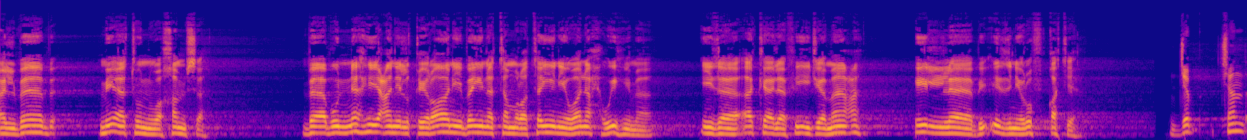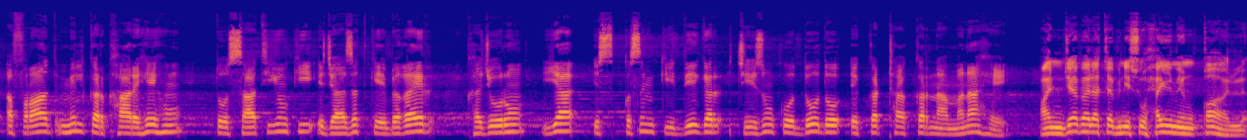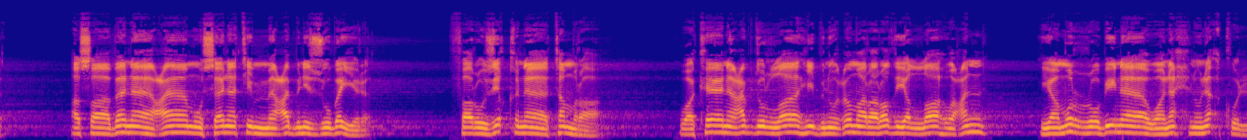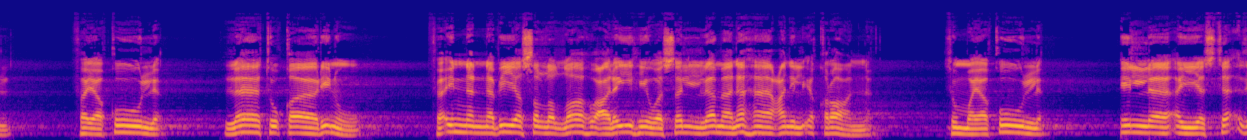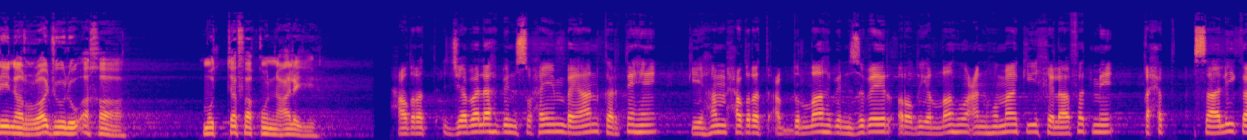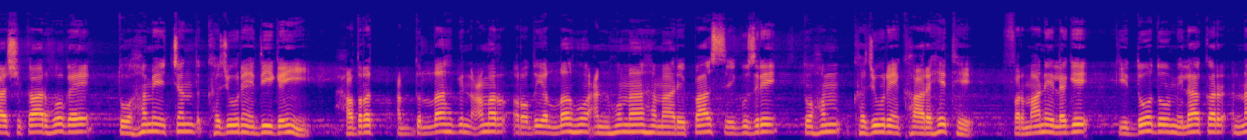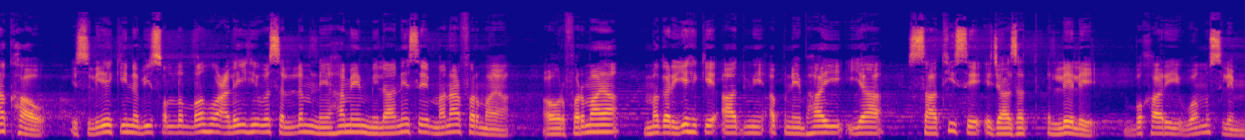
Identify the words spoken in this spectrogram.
الباب مئة وخمسة. باب النهي عن القران بين تمرتين ونحوهما. إذا أكل في جماعة إلا بإذن رفقته. جب چند افراد مل کر کھا رہے ہوں، تو ساتھیوں کی اجازت کے بغیر کھجوروں یا اس قسم کی دیگر چیزوں کو دو دو اکٹھا کرنا منع ہے۔ عن جبلة بن سحيم قال، أصابنا عام سنة مع ابن الزبير، فرزقنا تمرا. وكان عبد الله بن عمر رضي الله عنه يمر بنا ونحن نأكل، فيقول، لا تقارنوا، فإن النبي صلى الله عليه وسلم نهى عن الإقران. ثم يقول، إلا أن يستأذن الرجل أخاه. متفق عليه. حضرت جبلہ بن سحیم بیان کرتے ہیں کہ ہم حضرت عبداللہ بن زبیر رضی اللہ عنہما کی خلافت میں قحط سالی کا شکار ہو گئے تو ہمیں چند کھجوریں دی گئیں۔ حضرت عبداللہ بن عمر رضی اللہ عنہما ہمارے پاس سے گزرے۔ تو ہم کھجوریں کھا رہے تھے۔ فرمانے لگے کہ دو دو ملا کر نہ کھاؤ۔ اس لیے کہ نبی صلی اللہ علیہ وسلم نے ہمیں ملانے سے منع فرمایا اور فرمایا، مگر یہ کہ آدمی اپنے بھائی یا ساتھی سے اجازت لے لے۔ بخاری و مسلم۔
